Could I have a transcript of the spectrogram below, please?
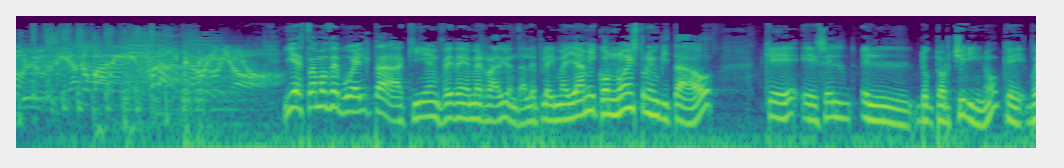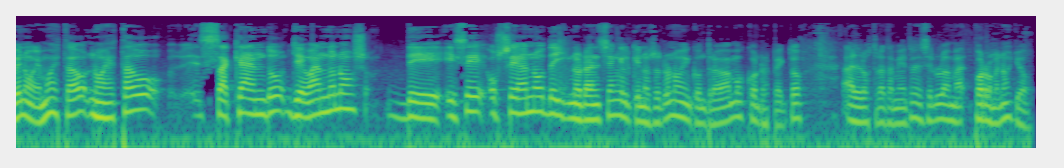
Con Lucía Tovar y Fran Carreño. Y estamos de vuelta aquí en VDM Radio, en Dale Play Miami, con nuestro invitado, que es el, el doctor Chirino, que, bueno, hemos estado, nos ha estado sacando, llevándonos de ese océano de ignorancia en el que nosotros nos encontrábamos con respecto a los tratamientos de células, por lo menos yo.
